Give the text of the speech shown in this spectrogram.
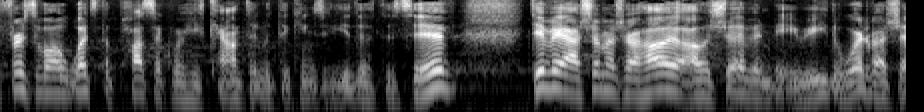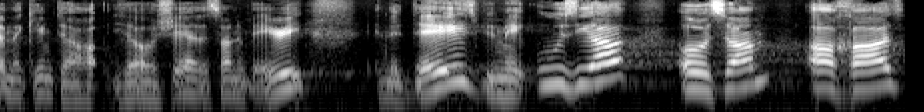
First of all, what's the pasuk where he's counted with the kings of Yehuda? The Siv. The word of Hashem that came to Hoshea, the son of Beiri. In the days, we made Uzia, Osam, Achaz,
